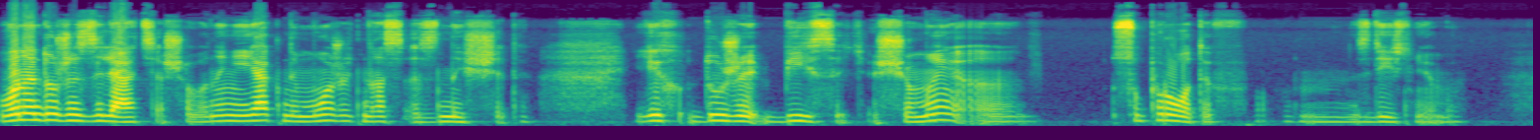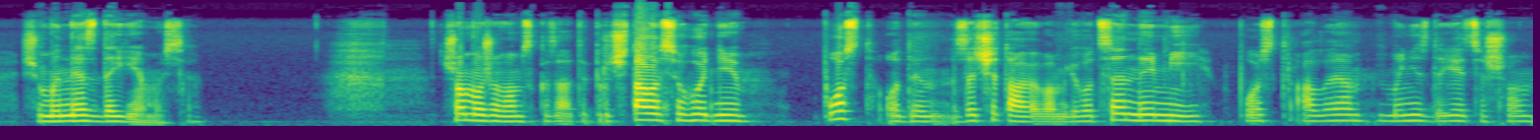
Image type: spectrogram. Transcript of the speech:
Вони дуже зляться, що вони ніяк не можуть нас знищити. Їх дуже бісить, що ми е, супротив здійснюємо, що ми не здаємося. Що можу вам сказати? Прочитала сьогодні пост один, зачитаю вам його. Це не мій пост, але мені здається, що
